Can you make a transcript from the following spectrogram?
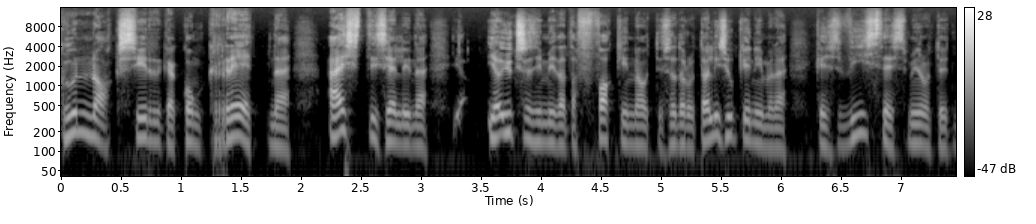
kõnnaks sirge, konkreetne, hästi selline. Ja, ja üks asi, mida ta fucking nautis, saad aru, ta oli siuke inimene, kes viisteist minutit,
